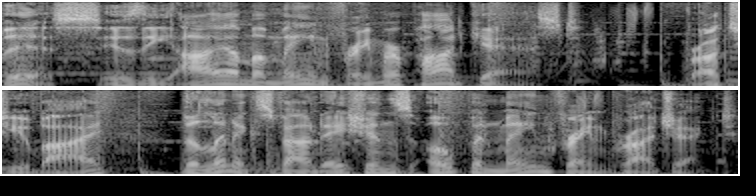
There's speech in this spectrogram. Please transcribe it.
This is the I Am a Mainframer podcast, brought to you by the Linux Foundation's Open Mainframe Project.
